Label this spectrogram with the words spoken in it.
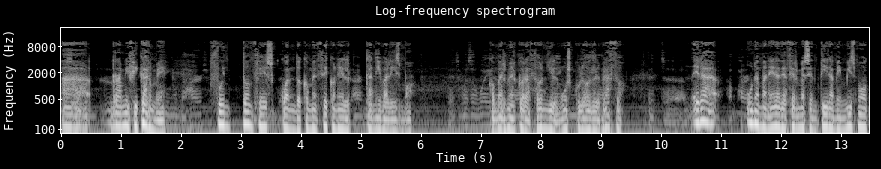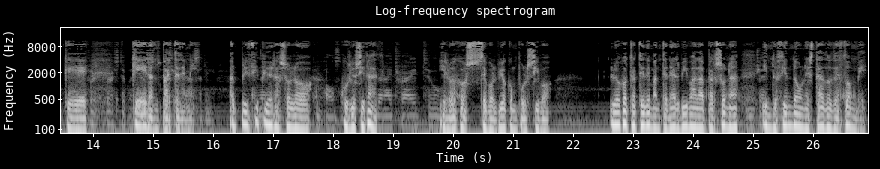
a ramificarme. Fue entonces cuando comencé con el canibalismo. Comerme el corazón y el músculo del brazo. Era una manera de hacerme sentir a mí mismo que, que eran parte de mí. Al principio era solo curiosidad y luego se volvió compulsivo. Luego traté de mantener viva a la persona induciendo un estado de zombie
